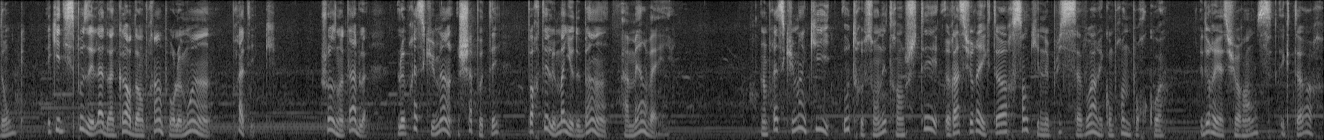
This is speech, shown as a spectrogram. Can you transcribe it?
donc, et qui disposait là d'un corps d'emprunt pour le moins pratique. Chose notable, le presque humain chapeauté portait le maillot de bain à merveille. Un presque humain qui, outre son étrangeté, rassurait Hector sans qu'il ne puisse savoir et comprendre pourquoi. Et de réassurance, Hector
